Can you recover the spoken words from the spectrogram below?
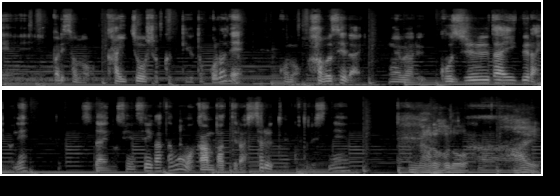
えーやっぱりその会長職っていうところで、この羽生世代、まあいわゆる50代ぐらいのね、世代の先生方も頑張ってらっしゃるということですね。なるほど。はいはい。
